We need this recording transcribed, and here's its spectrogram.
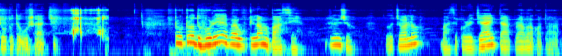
টোটোতে বসে আছি। টোটো ধরে এবার উঠলাম বাসে, বুঝেছ? তো চলো বাসে করে যাই, তারপর আবার কথা হবে।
